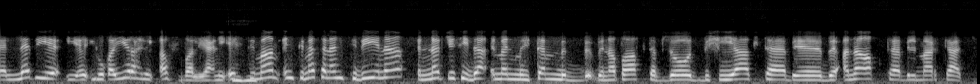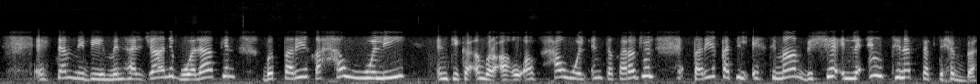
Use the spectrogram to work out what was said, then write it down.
الذي يغيره للأفضل. يعني اهتمام أنت مثلا تبينه النرجسي دائما مهتم بنظافته بزود بشياكته بأناقته بالماركات. اهتمي به من هالجانب ولكن بالطريقة حولي أنت كأمرأة أو حول أنت كرجل طريقة الاهتمام بالشيء اللي أنت نفسك تحبه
